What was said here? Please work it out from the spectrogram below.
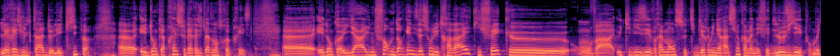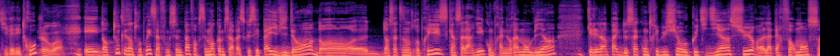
les résultats de l'équipe euh, et donc après sur les résultats de l'entreprise. Euh, et donc il y a une forme d'organisation du travail qui fait que on va utiliser vraiment ce type de rémunération comme un effet de levier pour motiver les troupes. Je vois. Et dans toutes les entreprises, ça fonctionne pas forcément comme ça parce que c'est pas évident dans dans certaines entreprises qu'un salarié comprenne vraiment bien quel est l'impact de sa contribution au quotidien sur la performance euh,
